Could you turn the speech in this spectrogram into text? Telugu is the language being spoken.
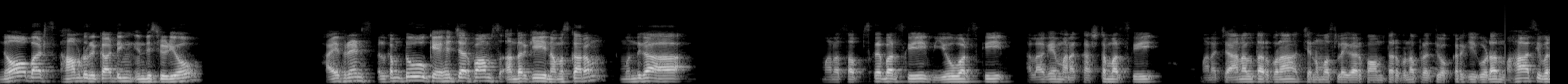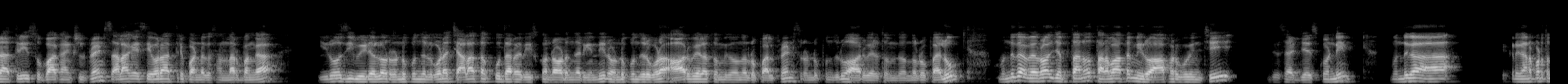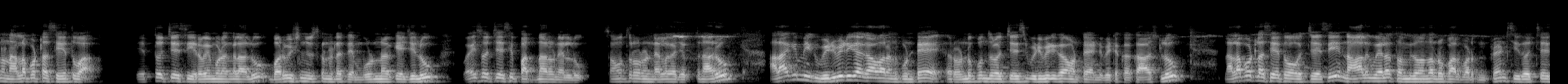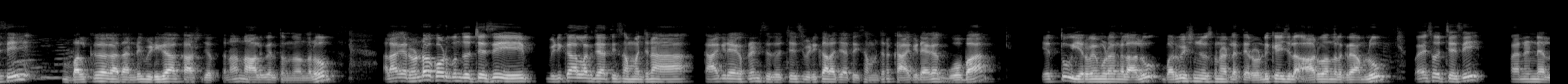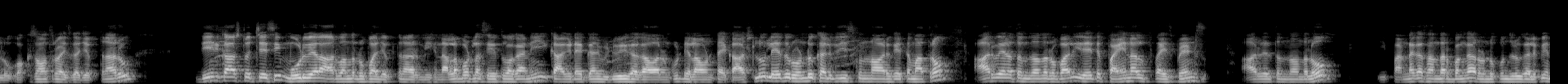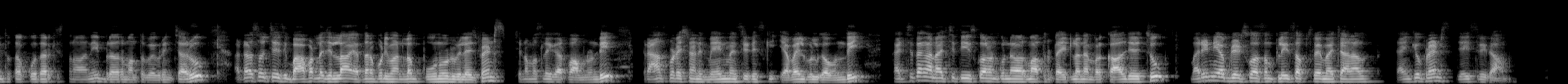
No birds harm to recording in this video hi friends welcome to KHR farms అందరికీ నమస్కారం. ముందుగా మన సబ్స్క్రైబర్స్కి వ్యూవర్స్కి అలాగే మన కస్టమర్స్కి మన ఛానల్ తరఫున చిన్నమసలి గారి ఫామ్ తరఫున ప్రతి ఒక్కరికి కూడా మహాశివరాత్రి శుభాకాంక్షలు ఫ్రెండ్స్ అలాగే శివరాత్రి పండుగ సందర్భంగా ఈ రోజు ఈ వీడియోలో రెండు పుంజులు కూడా చాలా తక్కువ ధర తీసుకొని రావడం జరిగింది. రెండు పుంజులు కూడా ఆరు వేల తొమ్మిది వందల రూపాయలు ఫ్రెండ్స్ రెండు పుంజులు ఆరు వేల తొమ్మిది వందల రూపాయలు. ముందుగా వివరాలు చెప్తాను. తర్వాత మీరు ఆఫర్ గురించి డిసైడ్ చేసుకోండి. ముందుగా ఇక్కడ కనపడుతున్న నల్లబొట్ల సేతువ. ఎత్తు వచ్చేసి ఇరవై మూడు అంగళాలు. బరువు విషయం చూసుకున్నట్లయితే మూడున్నర కేజీలు. వయసు వచ్చేసి పద్నాలుగు నెలలు. సంవత్సరం రెండు నెలలుగా చెప్తున్నారు. అలాగే మీకు విడివిడిగా కావాలనుకుంటే రెండు పుంజులు వచ్చేసి విడివిడిగా ఉంటాయండి వీటి యొక్క కాస్ట్లు నల్లబొట్ల సేతువ వచ్చేసి నాలుగు వేల తొమ్మిది వందల రూపాయలు పడుతుంది ఫ్రెండ్స్. ఇది వచ్చేసి బల్క్గా కాదండి విడిగా కాస్ట్ చెప్తున్నాను నాలుగు వేల తొమ్మిది వందలు. అలాగే రెండో కోడి పుంజు వచ్చేసి విడికాల జాతికి సంబంధించిన కాకిడేగ ఫ్రెండ్స్. ఇది వచ్చేసి విడికాల జాతికి సంబంధించిన కాకిడేగ గోబా. ఎత్తు ఇరవై మూడు అంగళాలు బరువు విషయం చూసుకున్నట్లయితే రెండు కేజీలు ఆరు వందల గ్రాములు. వయసు వచ్చేసి పన్నెండు నెలలు ఒక సంవత్సరం వయసుగా చెప్తున్నారు. దీని కాస్ట్ వచ్చేసి మూడు వేల ఆరు వందల రూపాయలు చెప్తున్నారు. మీకు నల్లబొట్ల సేతువ కానీ కాకిటెక్ కానీ విడివిడిగా కావాలనుకుంటే ఇలా ఉంటాయి కాస్ట్లు. లేదు రెండు కలిపి తీసుకున్న వారికి అయితే మాత్రం ఆరు వేల తొమ్మిది వందల రూపాయలు. ఇదైతే ఫైనల్ ప్రైస్ ఫ్రెండ్స్ ఆరు వేల తొమ్మిది వందలు. ఈ పండగ సందర్భంగా రెండు పుంజులు కలిపి ఇంత తక్కువ ధరకి ఇస్తున్నామని బ్రదర్ మనతో వివరించారు. అడ్రస్ వచ్చేసి బాపట్ల జిల్లా ఎద్దనపూడి మండలం పూనూరు విలేజ్ ఫ్రెండ్స్ చిన్నమసలి గారి ఫామ్ నుండి. ట్రాన్స్పోర్టేషన్ అనేది మెయిన్ మెయిన్ సిటీస్కి అవైలబుల్గా ఉంది. ఖచ్చితంగా నచ్చి తీసుకోవాలనుకునే వారు మాత్రం టైట్లో నెంబర్ కాల్ చేయొచ్చు. మరిన్ని అప్డేట్స్ కోసం please subscribe my channel. Thank you friends. జై శ్రీరామ్.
